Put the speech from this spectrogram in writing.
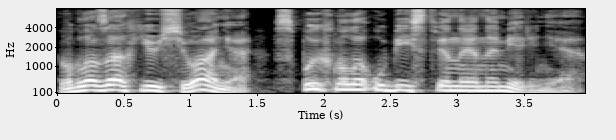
В глазах Юй Сюаня вспыхнуло убийственное намерение.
